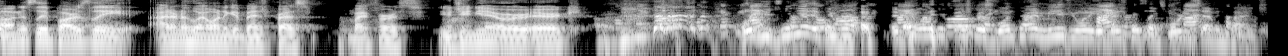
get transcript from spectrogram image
honestly, Parsley, I don't know who I want to get bench pressed by first, Eugenia or Eric. oh my gosh, Jeffree, Well, I'm Eugenia, so if you want, Like, if you want to get bench muscles, press like, one time, me if you want to get bench five press like or too much. 47 times.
